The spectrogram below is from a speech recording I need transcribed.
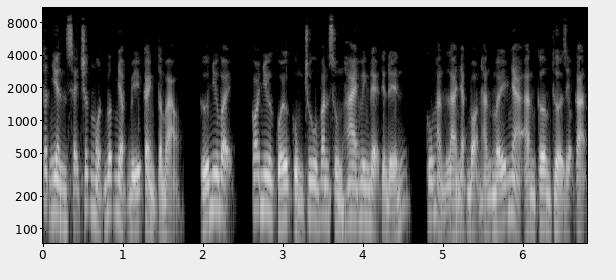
tất nhiên sẽ trước một bước nhập bí cảnh tầm bảo. Cứ như vậy, coi như cuối cùng chu văn sùng hai huynh đệ tiền đến, cũng hẳn là nhặt bọn hắn mấy nhà ăn cơm thừa rượu cạn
